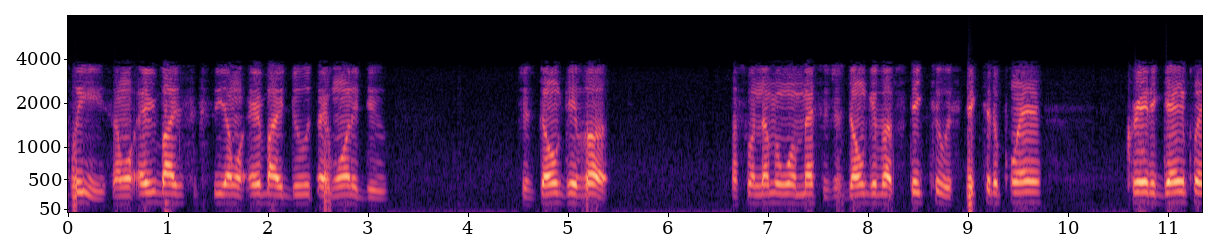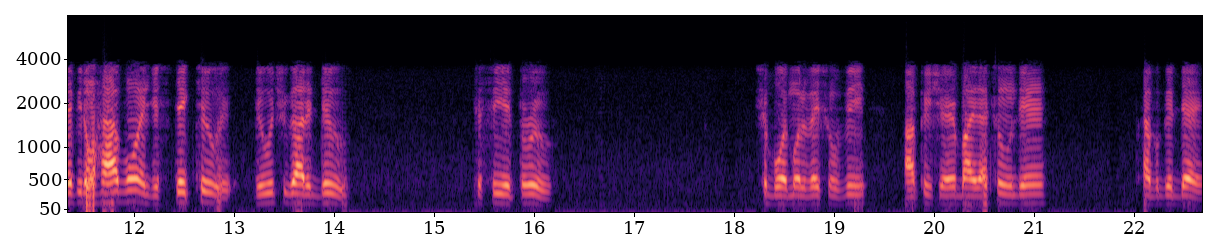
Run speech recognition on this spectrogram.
Please, I want everybody to succeed. I want everybody to do what they want to do. Just don't give up. That's my number one message. Just don't give up. Stick to it. Stick to the plan create a game plan if you don't have one and just stick to it. Do what you got to do to see it through. It's your boy Motivational V. I appreciate everybody that tuned in. Have a good day.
